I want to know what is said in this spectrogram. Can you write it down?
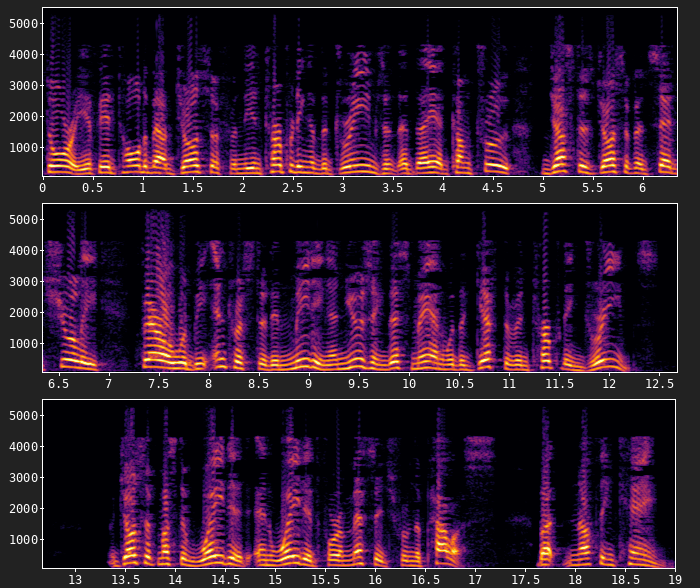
story, if he had told about Joseph and the interpreting of the dreams and that they had come true, just as Joseph had said, surely Pharaoh would be interested in meeting and using this man with the gift of interpreting dreams. Joseph must have waited and waited for a message from the palace, but nothing came.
